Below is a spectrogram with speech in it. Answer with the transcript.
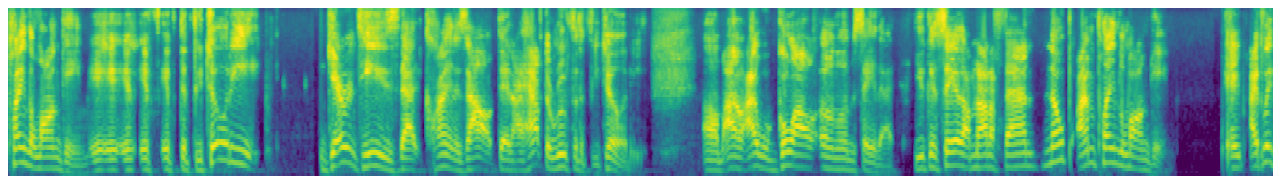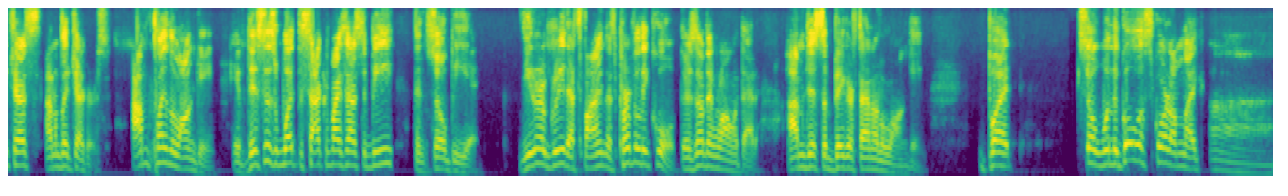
playing the long game. If if the futility guarantees that client is out, then I have to root for the futility. Um, I, I will go out on a limb say that. You can say I'm not a fan. Nope, I'm playing the long game. Okay, I play chess. I don't play checkers. I'm playing the long game. If this is what the sacrifice has to be, then so be it. You don't agree? That's fine. That's perfectly cool. There's nothing wrong with that. I'm just a bigger fan of the long game. But so when the goal is scored, I'm like, uh,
